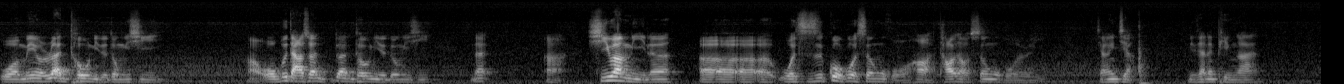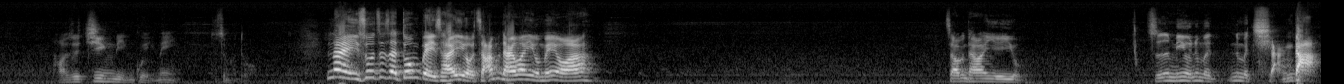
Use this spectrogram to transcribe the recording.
我没有乱偷你的东西，啊，我不打算乱偷你的东西，那，啊，希望你呢。呃呃呃呃，我只是过过生活哈，讨讨生活而已，讲一讲，你才能平安。好，就精灵鬼魅就这么多。那你说这在东北才有，咱们台湾有没有啊？咱们台湾也有，只是没有那么那么强大，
